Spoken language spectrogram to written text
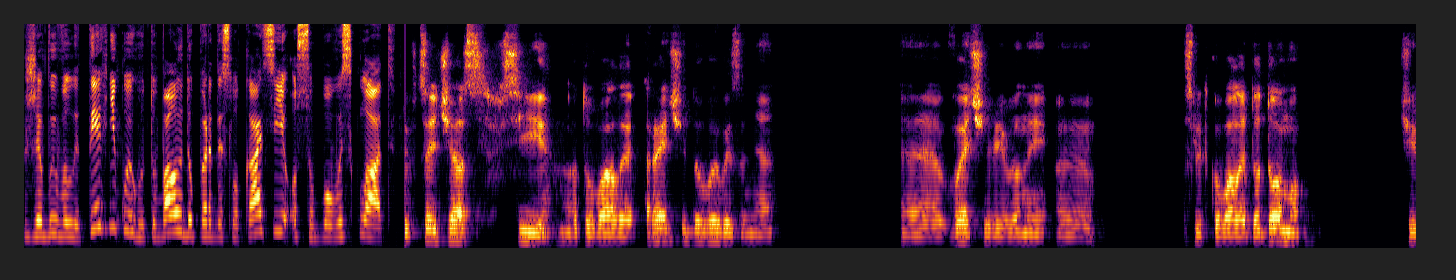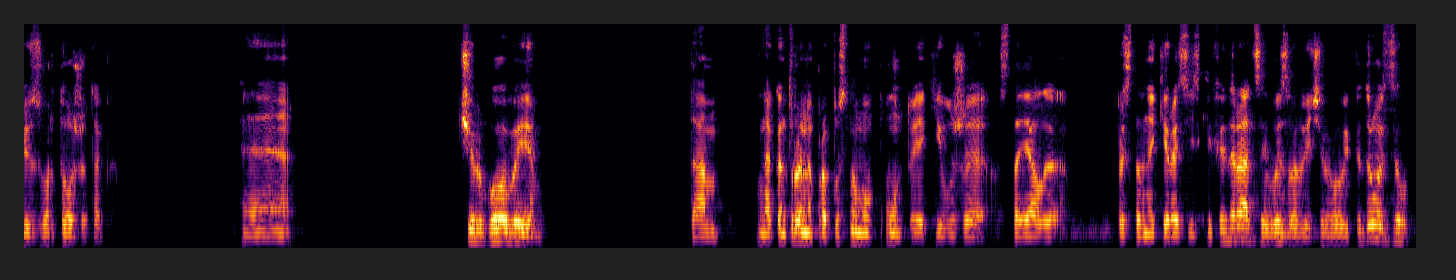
Вже вивели техніку і готували до передислокації особовий склад. В цей час всі готували речі до вивезення. Е, Ввечері вони е, слідкували додому через гуртожиток. Е, Чергові там на контрольно-пропускному пункту, які вже стояли представники Російської Федерації, визвали черговий підрозділ,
